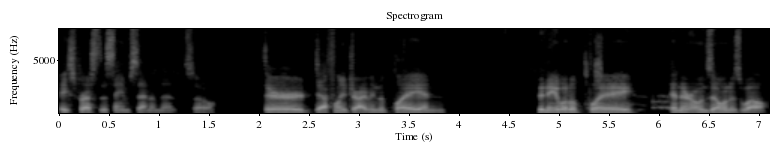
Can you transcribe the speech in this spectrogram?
expressed the same sentiment. So they're definitely driving the play and been able to play in their own zone as well.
